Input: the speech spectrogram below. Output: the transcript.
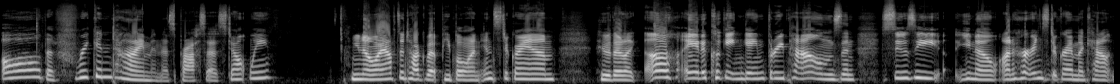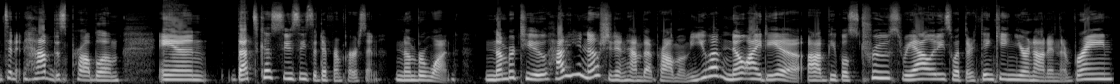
all the freaking time in this process, don't we? You know, I have to talk about people on Instagram who they're like, oh, I ate a cookie and gained three pounds. And Susie, you know, on her Instagram account didn't have this problem. And that's because Susie's a different person, number one. Number two, how do you know she didn't have that problem? You have no idea on people's truths, realities, what they're thinking. You're not in their brain.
